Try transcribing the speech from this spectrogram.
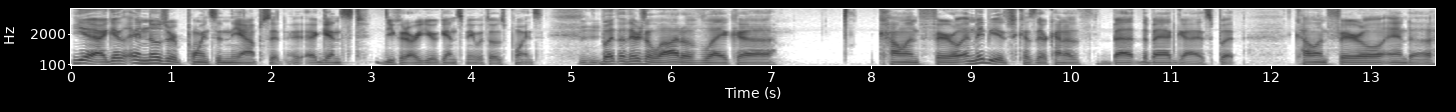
Yeah, I guess, and those are points in the opposite against. You could argue against me with those points, but there's a lot of like uh, Colin Farrell, and maybe it's because they're kind of bad, the bad guys, but Colin Farrell and uh,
